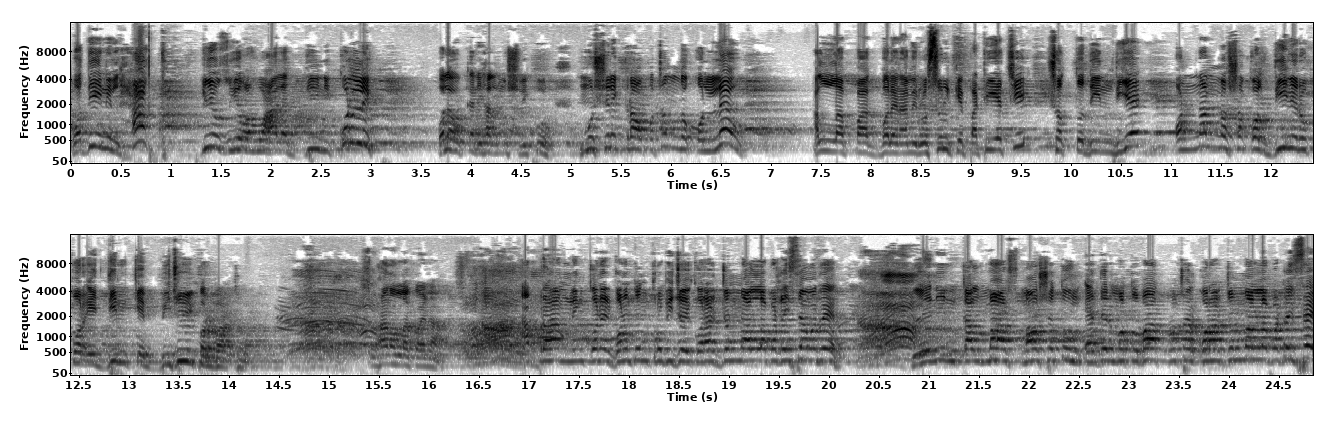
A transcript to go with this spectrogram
ওয়া দীনিল হক। লিইয়ুযহিরাহু আলা দ্বীনি কুল্লি ওয়ালাউ কারিহাল মুশরিকুন। করলেও আল্লাহ পাক বলেন আমি রসুলকে পাঠিয়েছি সত্য দিন দিয়ে অন্যান্য সকল দিনের উপর এই দিনকে বিজয়ী করবার জন্য। সুবহানাল্লাহ কয় না? আব্রাহাম লিঙ্কনের গণতন্ত্র বিজয় করার জন্য আল্লাহ পাঠাইছে আমাদের। লেনিন কাল মার্কস মাও সেতুং এদের মতবাদ প্রচার করার জন্য আল্লাহ পাঠাইছে?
